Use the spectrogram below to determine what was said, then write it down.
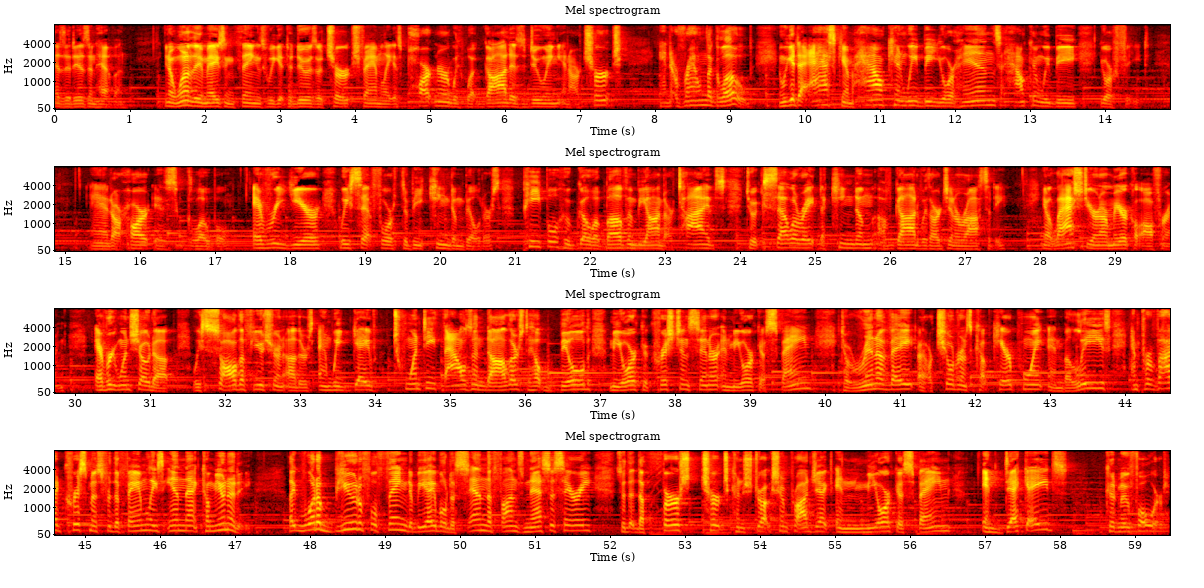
as it is in heaven. You know, one of the amazing things we get to do as a church family is partner with what God is doing in our church and around the globe. And we get to ask Him, How can we be your hands? How can we be your feet? And our heart is global. Every year, we set forth to be kingdom builders, people who go above and beyond our tithes to accelerate the kingdom of God with our generosity. You know, last year in our miracle offering, everyone showed up. We saw the future in others, and we gave $20,000 to help build Majorca Christian Center in Majorca, Spain, to renovate our Children's Cup Care Point in Belize, and provide Christmas for the families in that community. Like, what a beautiful thing to be able to send the funds necessary so that the first church construction project in Majorca, Spain, in decades could move forward.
